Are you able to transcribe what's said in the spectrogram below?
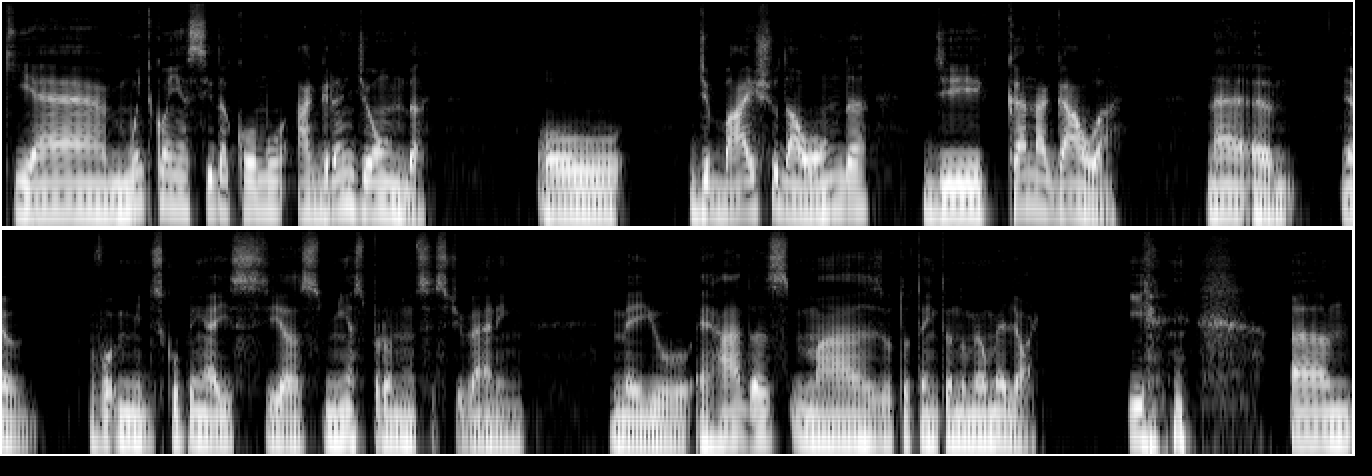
que é muito conhecida como a Grande Onda ou Debaixo da Onda de Kanagawa, né? Eu vou, me desculpem aí se as minhas pronúncias estiverem meio erradas, mas eu estou tentando o meu melhor. E Um,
